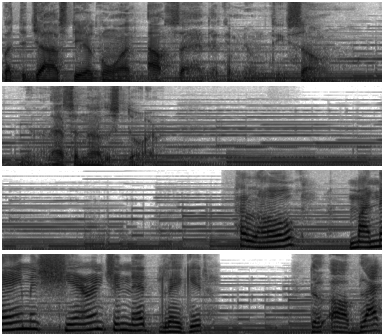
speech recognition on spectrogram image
but the job's still going outside the community. So, you know, that's another story. Hello, my name is Sharon Jeanette Leggitt. The uh, Black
